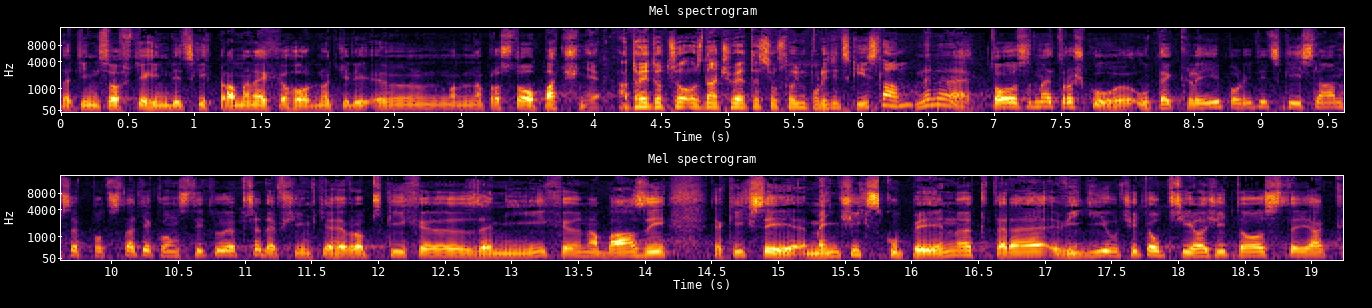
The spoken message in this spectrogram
zatímco v těch indických pramenech ho hodnotili eh, naprosto opačně. A to je to, co označujete souslovím politický islám? Ne, ne, ne, to jsme trošku utekli. Politický islám se v podstatě konstituje především v těch evropských eh, zemích na bázi jakýchsi menších skupin, které vidí určitou příležitost, jak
